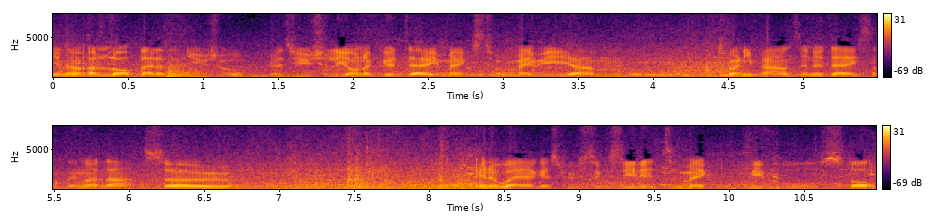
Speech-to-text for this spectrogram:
you know a lot better than usual because usually on a good day makes tw maybe um, 20 pounds in a day something like that so in a way I guess we've succeeded to make people stop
